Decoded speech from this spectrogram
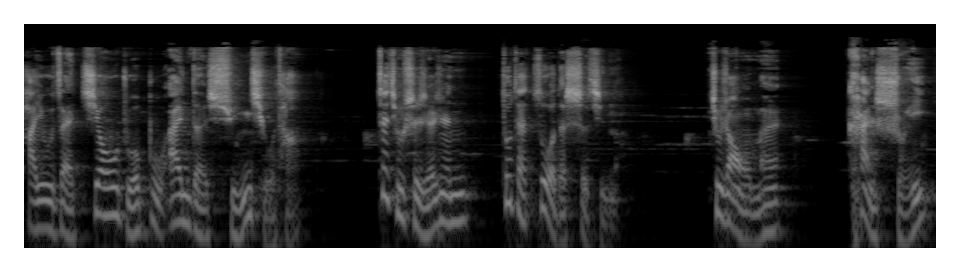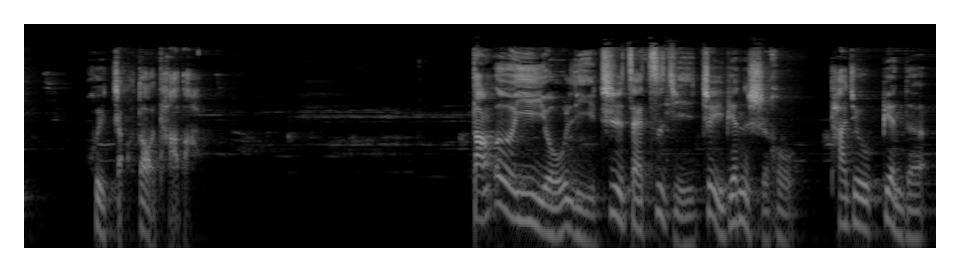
他又在焦灼不安地寻求他。这就是人人都在做的事情了。就让我们看谁会找到他吧。当恶意有理智在自己这边的时候，他就变得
